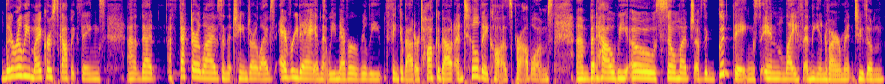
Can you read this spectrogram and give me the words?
literally microscopic things uh, that affect our lives and that change our lives every day and that we never really think about or talk about until they cause problems. Um, but how we owe so much of the good things in life and the environment to them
